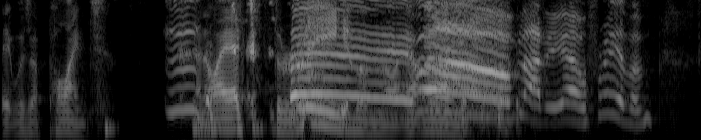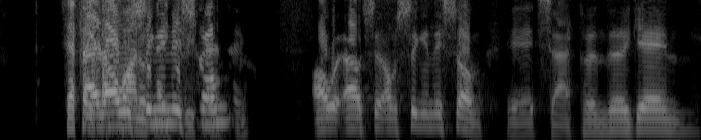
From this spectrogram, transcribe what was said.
It was a pint. Mm. And I had three of them. Right? Oh, bloody hell, three of them. It's and I was singing this song. I wa- I was, I was singing this song. It's happened again.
